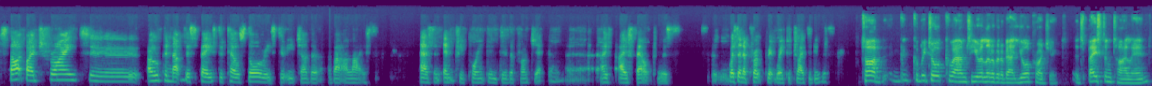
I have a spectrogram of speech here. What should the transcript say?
start by trying to open up the space to tell stories to each other about our lives as an entry point into the project, uh, I, I felt was was an appropriate way to try to do this. Todd, could we talk um, to you a little bit about your project? It's based in Thailand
